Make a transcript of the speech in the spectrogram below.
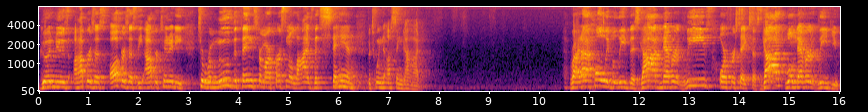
Good news offers us, offers us the opportunity to remove the things from our personal lives that stand between us and God. Right? I wholly believe this. God never leaves or forsakes us. God will never leave you.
